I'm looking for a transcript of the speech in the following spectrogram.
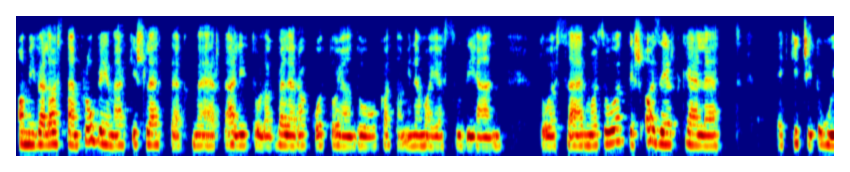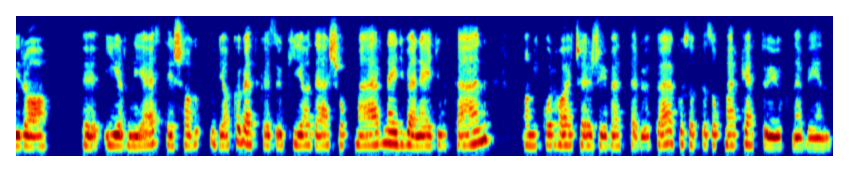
amivel aztán problémák is lettek, mert állítólag belerakott olyan dolgokat, ami nem a Jeszudiántól származott, és azért kellett egy kicsit újra írni ezt, és ha ugye a következő kiadások már 41 után, amikor Hajcs Erzsébettel ő találkozott, azok már kettőjük nevén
